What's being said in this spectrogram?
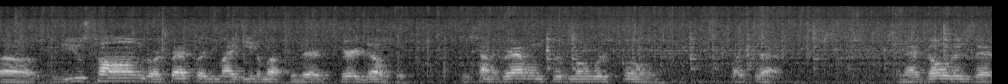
uh, if you use tongs or a spatula, you might eat them up because they're very delicate. Just kind of grab them, with a spoon, like that. And that golden, that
